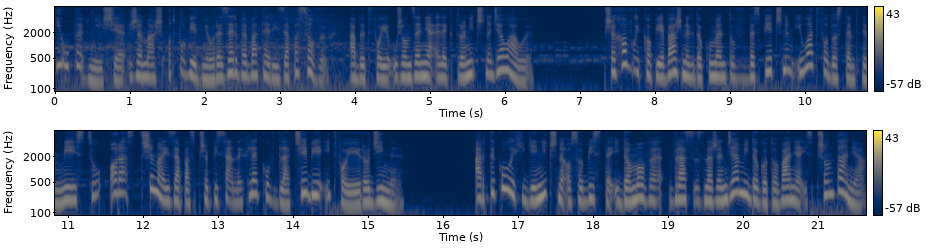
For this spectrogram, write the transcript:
i upewnij się, że masz odpowiednią rezerwę baterii zapasowych, aby Twoje urządzenia elektroniczne działały. Przechowuj kopie ważnych dokumentów w bezpiecznym i łatwo dostępnym miejscu oraz trzymaj zapas przepisanych leków dla Ciebie i Twojej rodziny. Artykuły higieniczne osobiste i domowe wraz z narzędziami do gotowania i sprzątania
